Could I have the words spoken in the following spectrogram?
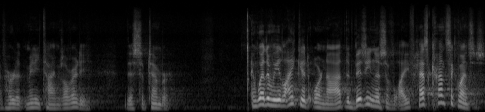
I've heard it many times already this September. And whether we like it or not, the busyness of life has consequences.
